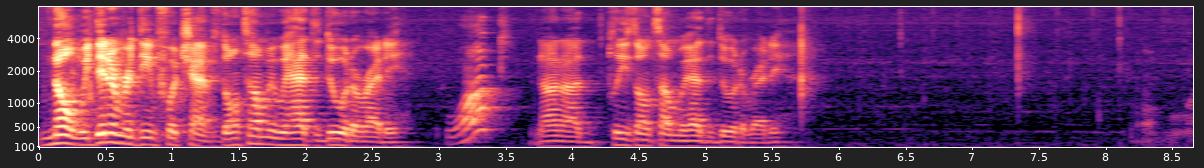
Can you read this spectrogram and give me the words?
No, we didn't redeem FUT Champs. Don't tell me we had to do it already. What? No, no. Please don't tell me we had to do it already. Oh boy.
